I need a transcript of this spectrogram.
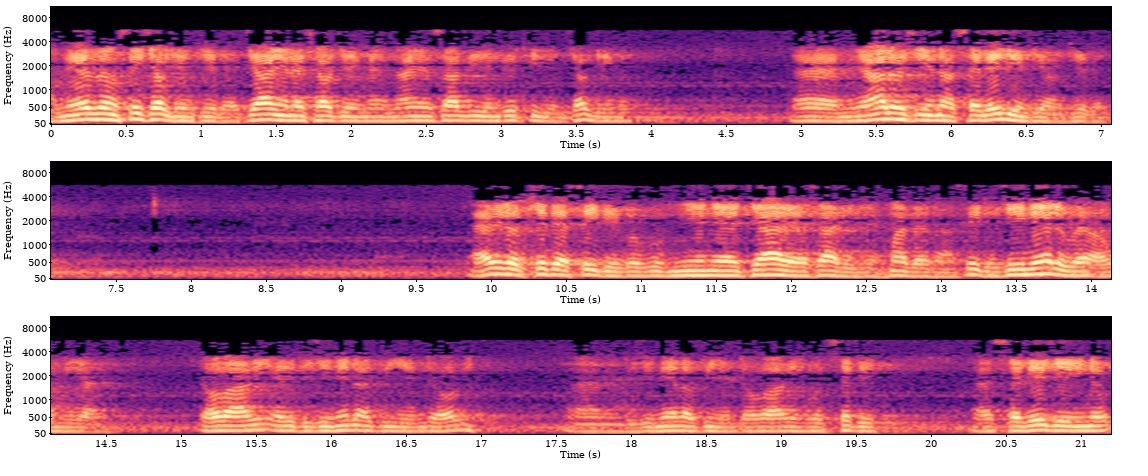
အနည်းဆုံးစိတ်6ကျင်ဖြစ်တယ်ကြားရင်လည်း6ကျင်ပဲနားရင်စားပြီးရင်တွေ့ထိရင်6ကျင်ပဲ အဲများလို့ရှိရင်တော့14ကြိမ်ဖြစ်အောင်ဖြစ်တယ်အဲဒီလိုဖြစ်တဲ့စိတ်တွေကိုကိုမြင်တယ်ကြားတယ်စသည်ဖြင့်မှတ်တဲ့အခါစိတ်တစ်ချိန်နဲ့လိုပဲအောင်မြင်ရတယ်တော်ပါပြီအဲဒီတစ်ချိန်နဲ့တော့ပြီးရင်တော်ပြီအဲဒီချိန်နဲ့တော့ပြီးရင်တော်ပါပြီဟိုဆက်တွေ14ကြိမ်တို့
